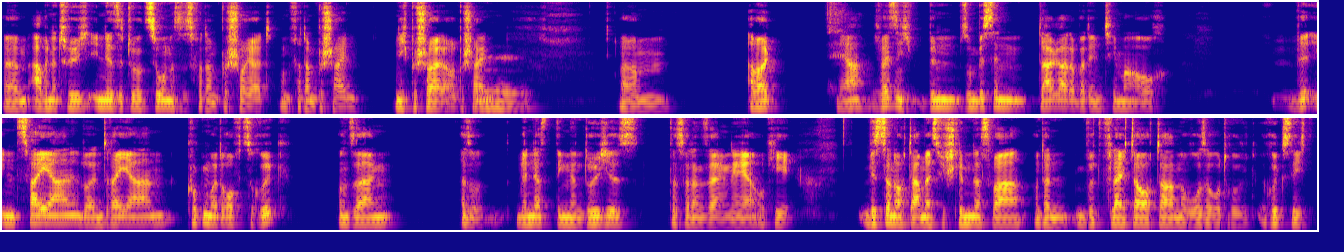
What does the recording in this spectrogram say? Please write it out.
Ähm, aber natürlich in der Situation ist es verdammt bescheuert und verdammt bescheiden. Nicht bescheuert, aber bescheiden. Mhm. Ähm, aber ja, ich weiß nicht, bin so ein bisschen da gerade bei dem Thema auch. In zwei Jahren oder in drei Jahren gucken wir drauf zurück und sagen, also wenn das Ding dann durch ist, dass wir dann sagen, naja, okay, wisst ihr noch damals, wie schlimm das war? Und dann wird vielleicht auch da eine rosarote Rücksicht,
